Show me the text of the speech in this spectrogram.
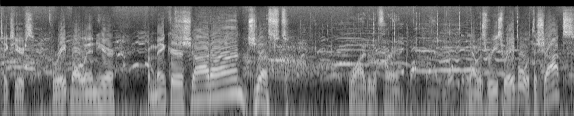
takes years. Great ball in here from Menker. Shot on just wide of the frame. That was Reese Rabel with the shots.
